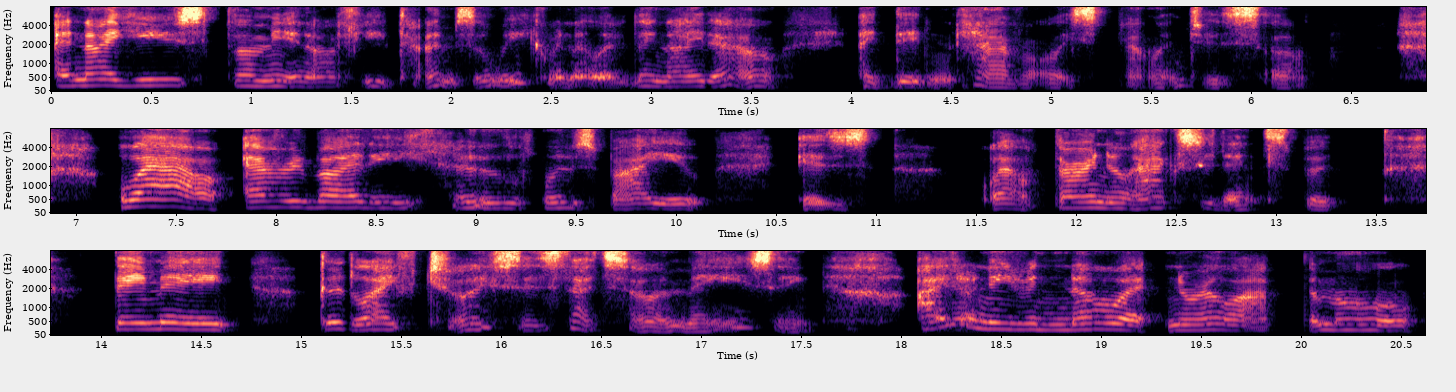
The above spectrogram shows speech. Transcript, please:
And I used them, you know, a few times a week when I lived in Idaho. I didn't have all these challenges. So Wow, everybody who lives by you is, well, there are no accidents, but they made good life choices. That's so amazing. I don't even know what neural optimal,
